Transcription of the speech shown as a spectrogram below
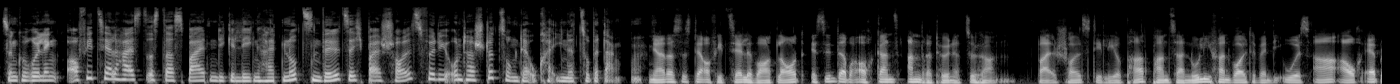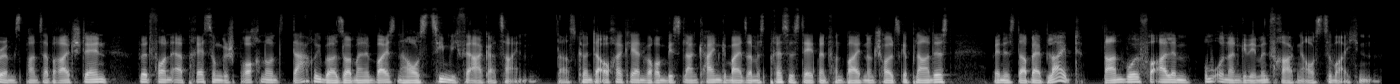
Sönke Röhling, offiziell heißt es, dass Biden die Gelegenheit nutzen will, sich bei Scholz für die Unterstützung der Ukraine zu bedanken. Ja, das ist der offizielle Wortlaut. Es sind aber auch ganz andere Töne zu hören weil Scholz die Leopard-Panzer nur liefern wollte, wenn die USA auch Abrams-Panzer bereitstellen, wird von Erpressung gesprochen und darüber soll man im Weißen Haus ziemlich verärgert sein. Das könnte auch erklären, warum bislang kein gemeinsames Pressestatement von Biden und Scholz geplant ist. Wenn es dabei bleibt, dann wohl vor allem, um unangenehmen Fragen auszuweichen.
